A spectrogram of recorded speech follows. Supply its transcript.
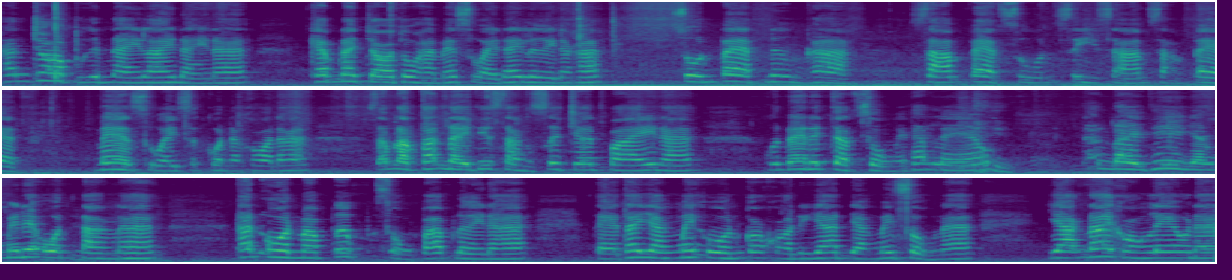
ท่านชอบผืนไหนลายไหนนะ แคปหน้าจอโทรหาแม่สวยได้เลยนะคะ 081 ค่ะ 3804338 แม่สวยสกลนครนะคะสำหรับท่านใดที่สั่งเสื้อเชิ้ตไว้นะ คุณแม่ได้จัดส่งให้ท่านแล้ว ท่านใดที่ยังไม่ได้โอนตังค์นะคะท่านโอนมาปุ๊บส่งปั๊บเลยนะคะแต่ถ้ายังไม่โอนก็ขออนุญาตยังไม่ส่งนะ อยากได้ของเร็วนะ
